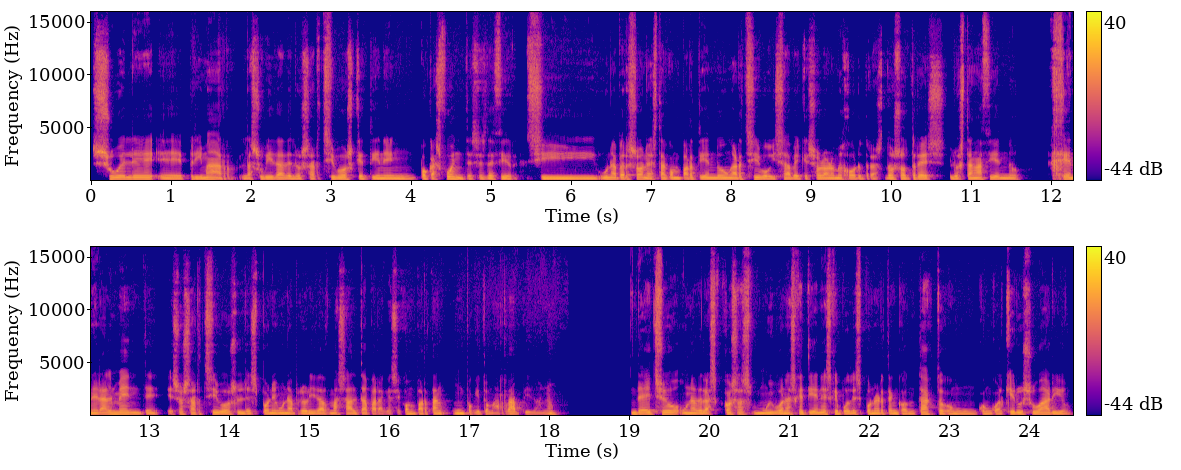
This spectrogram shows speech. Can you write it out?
suele eh, primar la subida de los archivos que tienen pocas fuentes. Es decir, si una persona está compartiendo un archivo y sabe que solo a lo mejor otras dos o tres lo están haciendo, generalmente esos archivos les ponen una prioridad más alta para que se compartan un poquito más rápido, ¿no? De hecho, una de las cosas muy buenas que tiene es que puedes ponerte en contacto con, con cualquier usuario,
